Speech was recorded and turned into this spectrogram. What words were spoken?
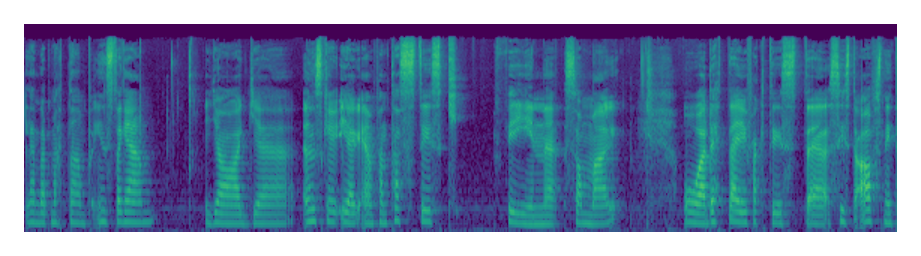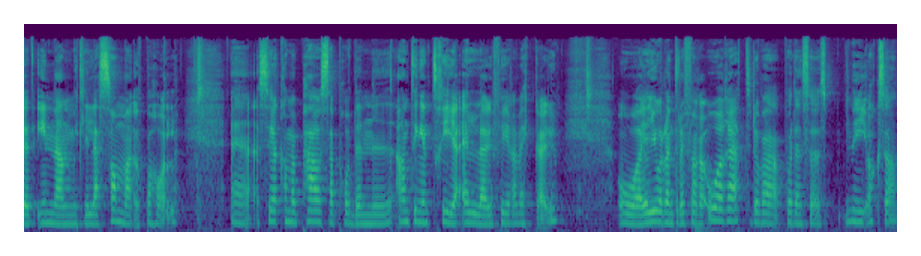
landa på mattan på Instagram, jag eh, önskar er en fantastisk fin sommar. Och detta är ju faktiskt eh, sista avsnittet innan mitt lilla sommaruppehåll. Eh, så jag kommer pausa podden nu, antingen tre eller fyra veckor. Och jag gjorde inte det förra året, då var podden så ny också.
